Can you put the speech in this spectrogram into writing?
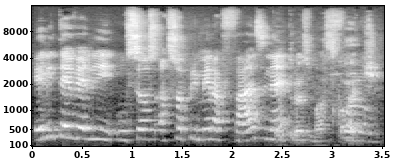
ele teve ali o seu, a sua primeira fase, né? trouxe mascote?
